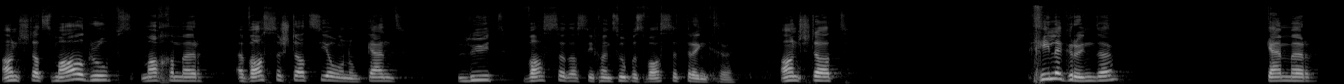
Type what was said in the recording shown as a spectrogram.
Anstatt Small Groups machen wir eine Wasserstation und geben Leuten Wasser, dass sie sauberes Wasser trinken können. Anstatt Kille gründen, geben wir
